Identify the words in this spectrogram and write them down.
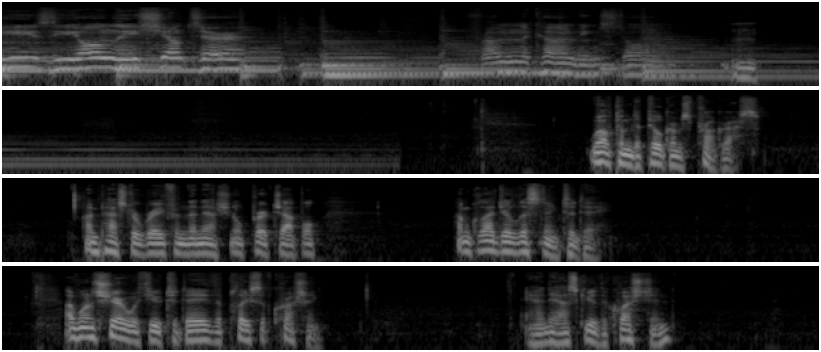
He's the only shelter from the coming storm. Hmm. Welcome to Pilgrim's Progress. I'm Pastor Ray from the National Prayer Chapel. I'm glad you're listening today. I want to share with you today the place of crushing and ask you the question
